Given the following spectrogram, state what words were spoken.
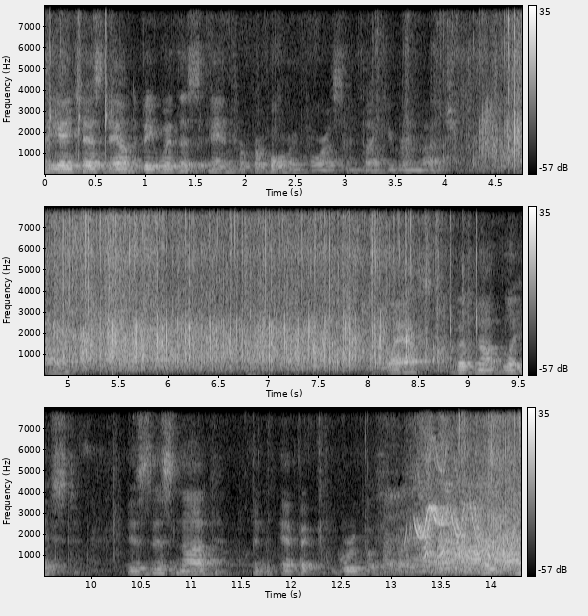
CHS down to be with us and for performing for us, and thank you very much. Uh, Last but not least, is this not an epic group of folks?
